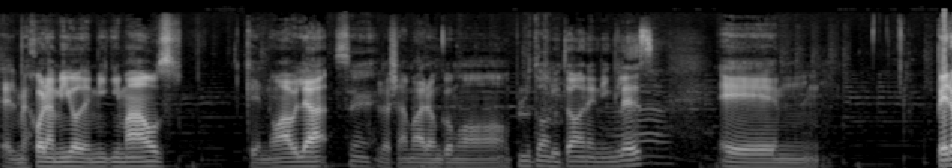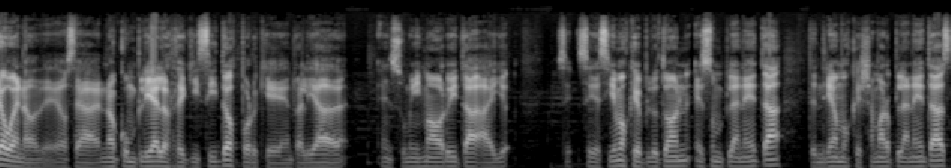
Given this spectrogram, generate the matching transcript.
el mejor amigo de Mickey Mouse, que no habla, Sí. lo llamaron como Plutón. en inglés. Eh, pero bueno, de- o sea, no cumplía los requisitos porque en realidad en su misma órbita hay... Si, decimos que Plutón es un planeta, tendríamos que llamar planetas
